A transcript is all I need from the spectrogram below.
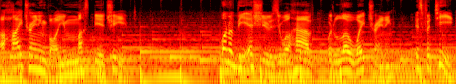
a high training volume must be achieved. One of the issues you will have with low weight training is fatigue.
